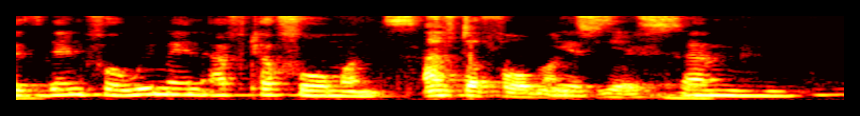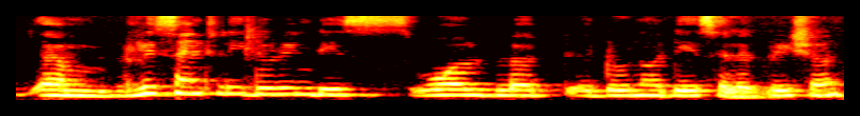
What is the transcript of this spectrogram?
Yes, then for women after four months. After four months, Yes. yes. Um, um, recently, during this World Blood Donor Day celebration,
